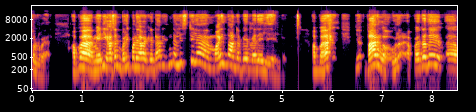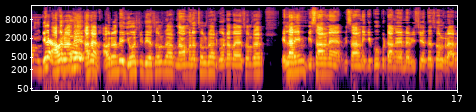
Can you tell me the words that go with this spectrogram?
சொல்றார். அப்ப மேரி ஹசன் வெளிப்படையாக கேட்டார் இந்த லிஸ்ட்ல மைந்தாண்ட பேர் வரையிலையே என்று. அப்ப பாருங்க அப்ப இல்ல அவர் வந்து அதான் அவர் வந்து யோசிதைய சொல்றார் நாமல சொல்றார் கோட்டாபாய சொல்றார் எல்லாரையும் விசாரணை விசாரணைக்கு கூப்பிட்டாங்க என்ற விஷயத்த சொல்றார்.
